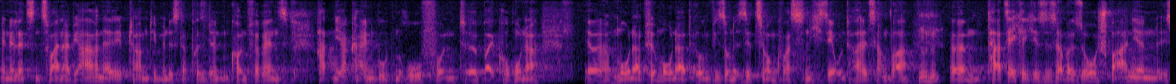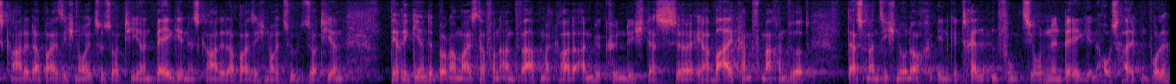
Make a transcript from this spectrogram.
in den letzten zweieinhalb Jahren erlebt haben. Die Ministerpräsidentenkonferenz hatten ja keinen guten Ruf und äh, bei Corona äh, Monat für Monat irgendwie so eine Sitzung, was nicht sehr unterhaltsam war. Mhm. Ähm, tatsächlich ist es aber so, Spanien ist gerade dabei, sich neu zu sortieren, Belgien ist gerade dabei, sich neu zu sortieren. Der regierende Bürgermeister von Antwerpen hat gerade angekündigt, dass äh, er Wahlkampf machen wird, dass man sich nur noch in getrennten Funktionen in Belgien aushalten wolle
